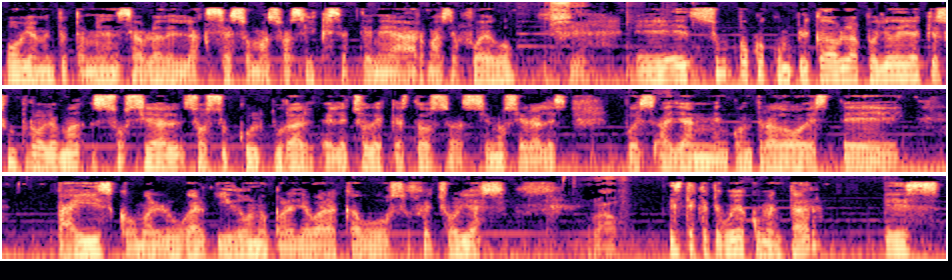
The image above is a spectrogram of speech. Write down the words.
Obviamente también se habla del acceso más fácil que se tiene a armas de fuego. Sí. es un poco complicado hablar, pero yo diría que es un problema social, sociocultural, el hecho de que estos asesinos seriales pues hayan encontrado este país como el lugar idóneo para llevar a cabo sus fechorías. Wow. Este que te voy a comentar es,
